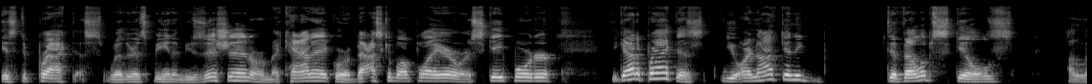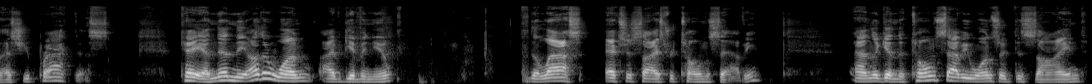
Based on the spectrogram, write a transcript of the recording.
is to practice, whether it's being a musician or a mechanic or a basketball player or a skateboarder. You got to practice. You are not going to develop skills unless you practice. Okay, and then the other one I've given you, the last exercise for ToneSavvy. And again, the ToneSavvy ones are designed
